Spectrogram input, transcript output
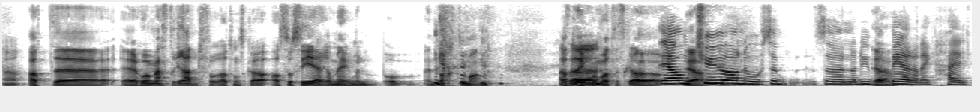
Ja. At eh, hun er mest redd for at hun skal assosiere meg med en, en bartemann. At Altså, jeg på en måte skal Ja, om 20 år nå, så, så når du Ja. barberer deg helt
